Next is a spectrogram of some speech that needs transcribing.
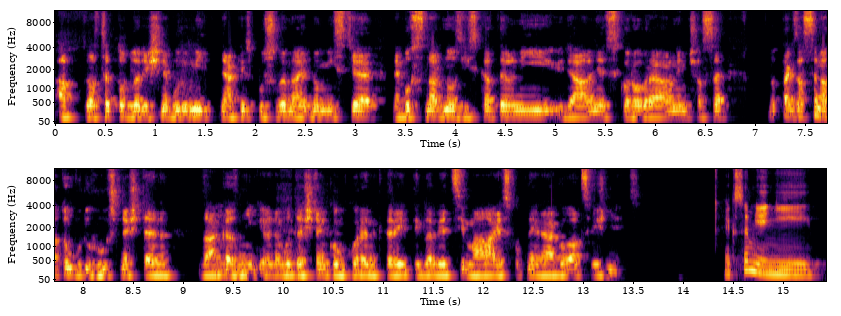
A zase tohle, když nebudu mít nějakým způsobem na jednom místě nebo snadno získatelný, ideálně skoro v reálném čase, no tak zase na tom budu hůř než ten zákazník hmm. nebo tež ten konkurent, který tyhle věci má a je schopný reagovat svižně. Jak se mění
